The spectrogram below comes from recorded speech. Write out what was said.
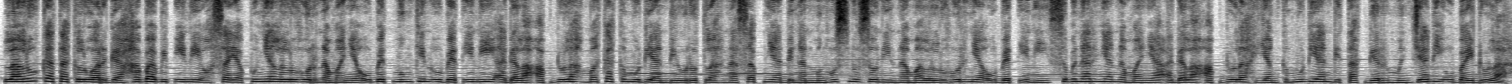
Lalu kata keluarga Hababib ini oh saya punya leluhur namanya Ubed. Mungkin Ubed ini adalah Abdullah. Maka kemudian diurutlah nasabnya dengan menghusnuzoni nama leluhurnya Ubed ini. Sebenarnya namanya adalah Abdullah yang kemudian ditakdir menjadi Ubaidullah.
